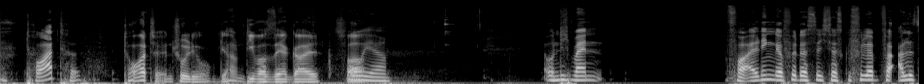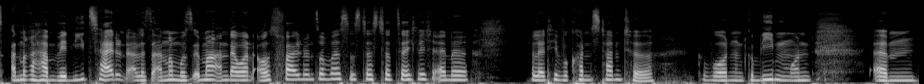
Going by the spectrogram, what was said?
Torte. Torte, Entschuldigung. Ja, und die war sehr geil. War, Oh ja. Und ich meine, vor allen Dingen dafür, dass ich das Gefühl habe, für alles andere haben wir nie Zeit und alles andere muss immer andauernd ausfallen und sowas, ist das tatsächlich eine relative Konstante geworden und geblieben. Und ähm,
